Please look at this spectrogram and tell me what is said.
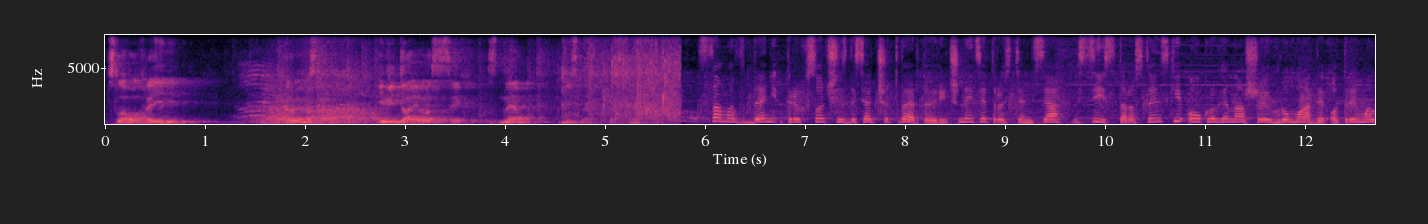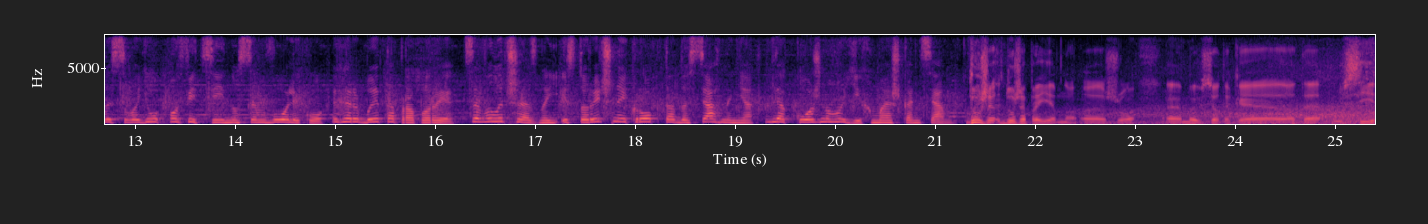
Слава Україні! Героям слава! І вітаю вас всіх з Днем міста. Саме в день 364-ї річниці Тростянця всі старостинські округи нашої громади отримали свою офіційну символіку герби та прапори. Це величезний історичний крок та досягнення для кожного їх мешканця. Дуже дуже приємно, е, що е, ми все-таки е, те, усі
